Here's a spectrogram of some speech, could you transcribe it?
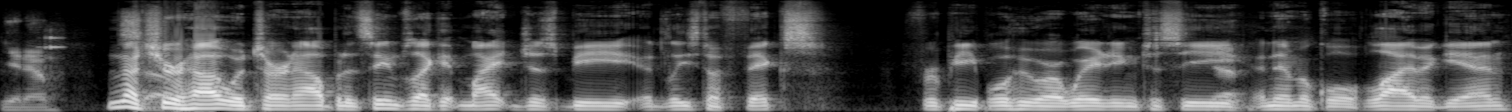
You know, I'm not So- sure how it would turn out, but it seems like it might just be at least a fix for people who are waiting to see Yeah. Inimical live again.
